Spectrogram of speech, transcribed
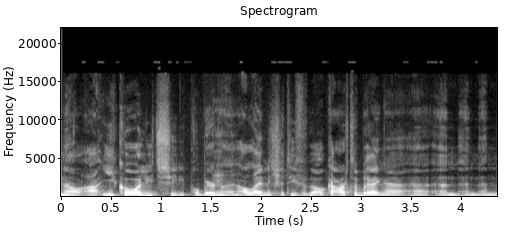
NLAI-coalitie. Die probeert Mhm. allerlei initiatieven bij elkaar te brengen. hè, en en, en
